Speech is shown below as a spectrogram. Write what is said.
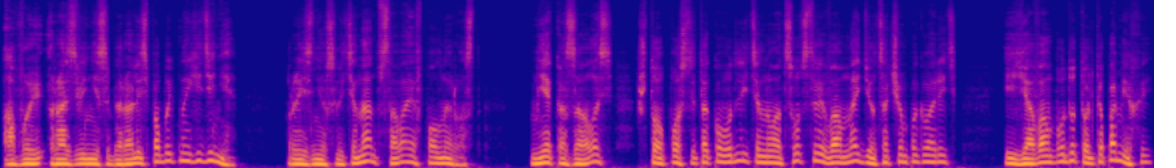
«А вы разве не собирались побыть наедине?» — произнес лейтенант, вставая в полный рост. «Мне казалось, что после такого длительного отсутствия вам найдется о чем поговорить, и я вам буду только помехой».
